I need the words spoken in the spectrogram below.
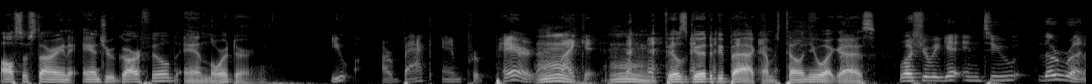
Also starring Andrew Garfield and Laura Dern. You are back and prepared. I like it. Mm, feels good to be back. I'm telling you what, guys. Well, should we get into the run?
